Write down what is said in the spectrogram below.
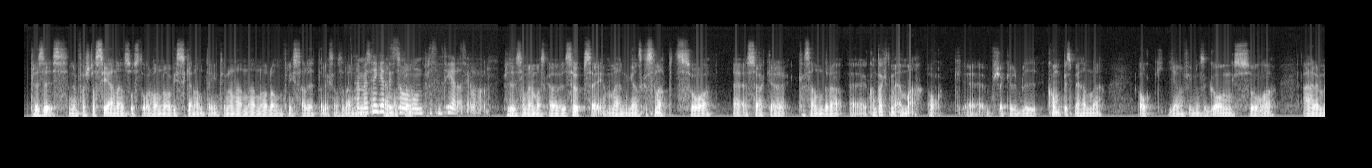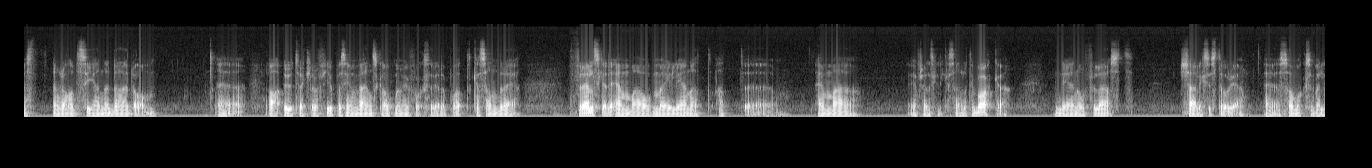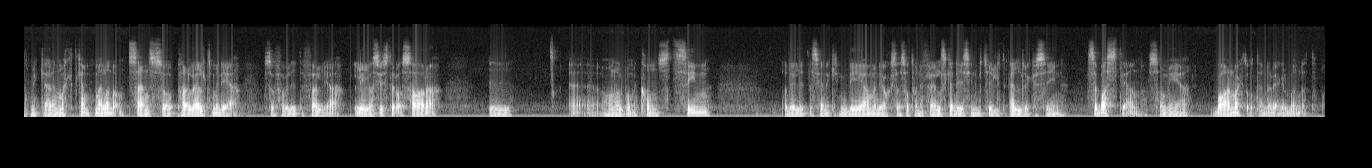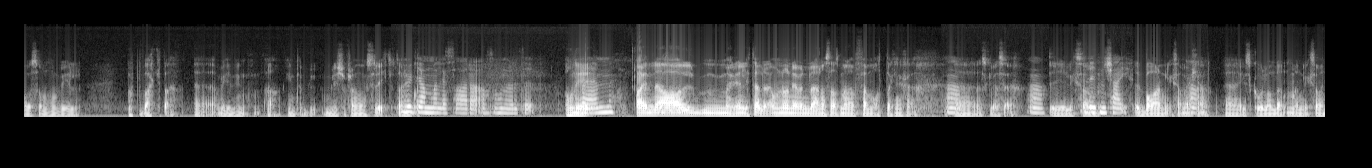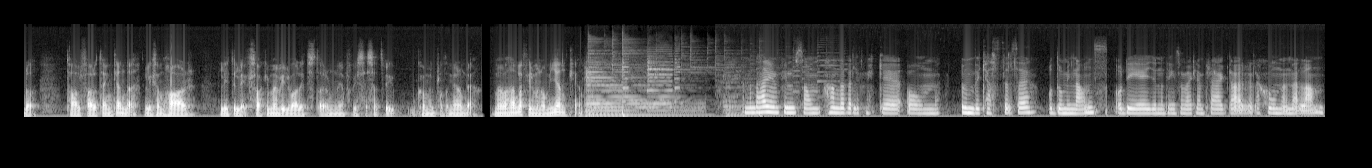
Precis, i den första scenen så står hon och viskar någonting till någon annan och de fnissar lite liksom sådär. Ja, men jag tänker att det är så ska, hon presenteras i alla fall. Precis som Emma ska visa upp sig men ganska snabbt så eh, söker Cassandra eh, kontakt med Emma och eh, försöker bli kompis med henne. Och genom filmens gång så är det mest en rad scener där de eh, ja, utvecklar och fördjupar sin vänskap men vi får också reda på att Cassandra är förälskad i Emma och möjligen att, att eh, Emma är förälskad i Cassandra tillbaka. Det är en oförlöst kärlekshistoria eh, som också väldigt mycket är en maktkamp mellan dem. Sen så parallellt med det så får vi lite följa lilla syster då, Sara i hon håller på med konstsim och det är lite scener kring det men det är också så att hon är förälskad i sin betydligt äldre kusin Sebastian som är barnvakt åt henne regelbundet och som hon vill uppvakta. Eh, vilket ja, inte blir så framgångsrikt. Utan hur gammal är Sara? Alltså hon är väl typ hon är, fem? Ja, na, möjligen lite äldre. Hon, hon är väl där någonstans mellan fem och åtta kanske. Uh. skulle jag säga. Uh. I liksom, Liten tjej. Ett barn liksom verkligen. Uh. I skolåldern men liksom ändå talför och tänkande. Liksom har lite leksaker men vill vara lite större än är på vissa sätt. Vi kommer att prata mer om det. Men vad handlar filmen om egentligen? men det här är en film som handlar väldigt mycket om underkastelse och dominans. Och det är ju någonting som verkligen präglar relationen mellan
